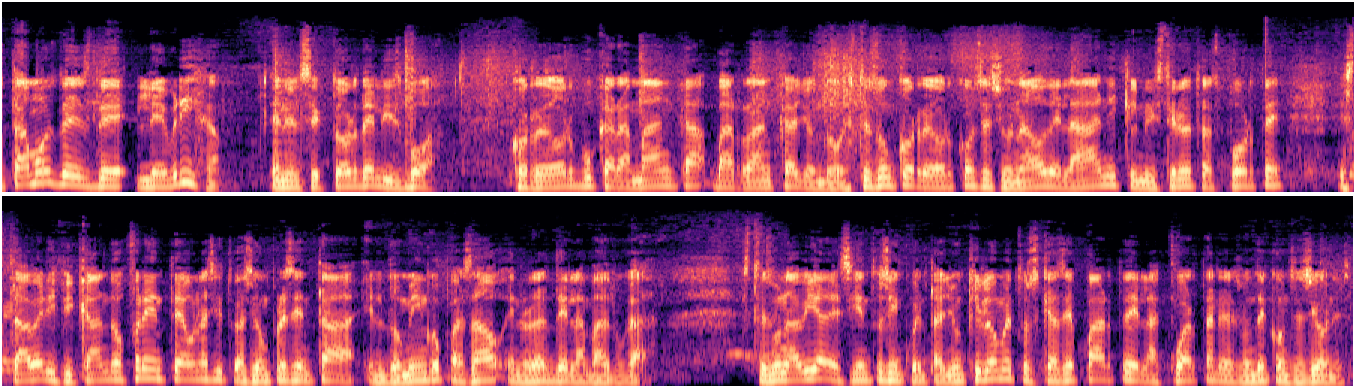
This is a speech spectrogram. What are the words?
Reportamos desde Lebrija, en el sector de Lisboa. Corredor Bucaramanga, Barranca, Yondó. Este es un corredor concesionado de la ANI que el Ministerio de Transporte está verificando frente a una situación presentada el domingo pasado en horas de la madrugada. Esta es una vía de 151 kilómetros que hace parte de la cuarta generación de concesiones.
